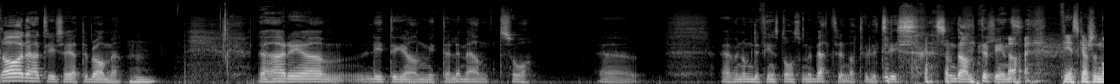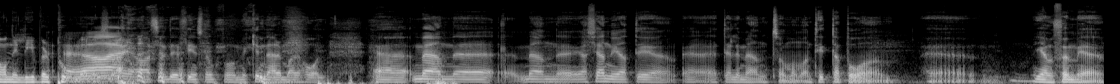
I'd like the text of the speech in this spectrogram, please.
Ja, det här trivs jag jättebra med. Mm. Det här är lite grann mitt element så. Eh, även om det finns de som är bättre naturligtvis, som det alltid finns. Ja, det finns kanske någon i Liverpool eller så. Nej, alltså det finns nog på mycket närmare håll. Eh, men, eh, men jag känner ju att det är ett element som om man tittar på, jämför med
